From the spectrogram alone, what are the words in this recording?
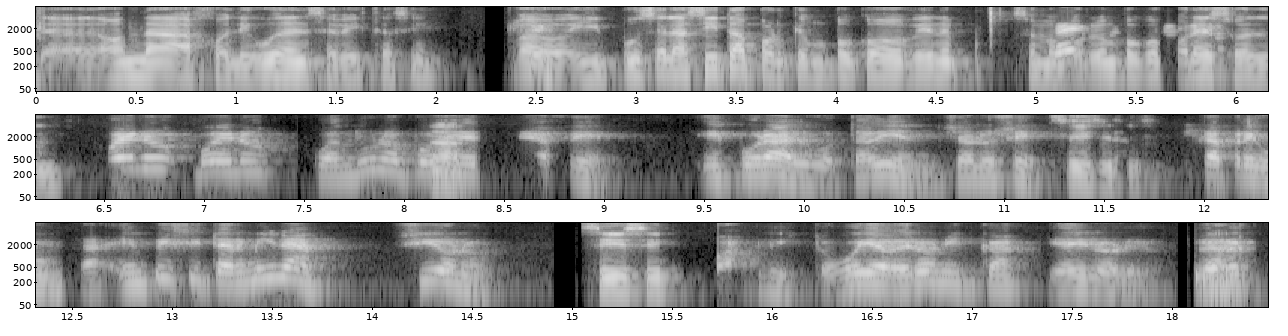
de onda hollywoodense, ¿viste? Así. Bueno, y puse la cita porque un poco viene, se me ocurrió un poco por eso el. Bueno, bueno, cuando uno pone Ah. fe, es por algo, está bien, ya lo sé. Sí, sí, sí. Única pregunta, ¿empieza y termina? ¿Sí o no? Sí, sí. Ah, Listo, voy a Verónica y ahí lo leo. Le recuerdo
